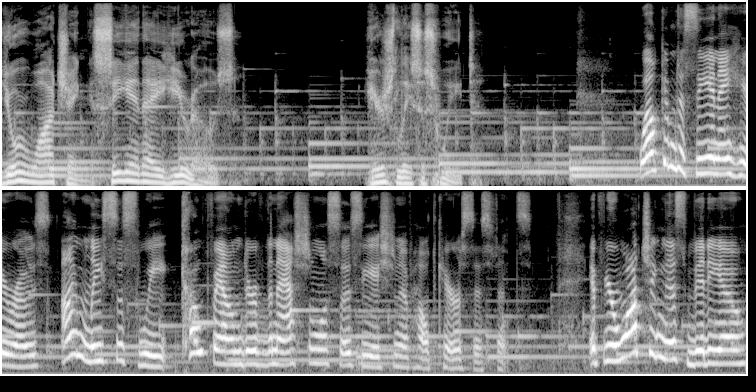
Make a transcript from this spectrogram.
You're watching CNA Heroes. Here's Lisa Sweet. Welcome to CNA Heroes. I'm Lisa Sweet, co-founder of the National Association of Healthcare Assistants. If you're watching this video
